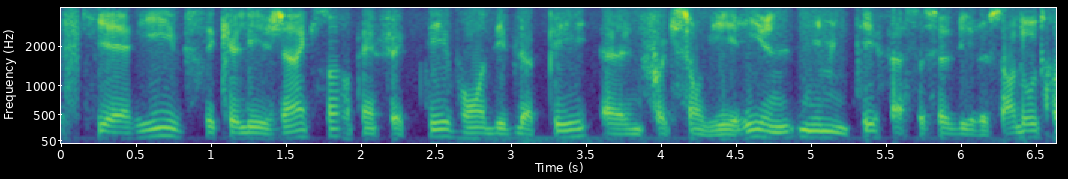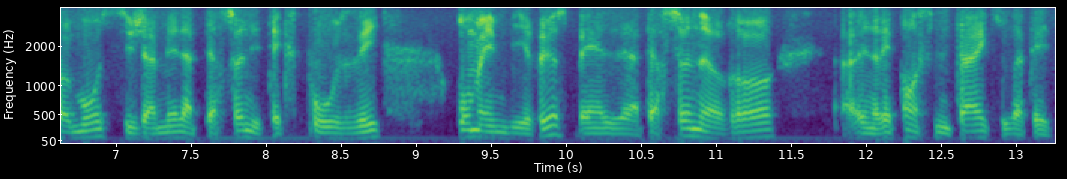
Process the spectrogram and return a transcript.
ce qui arrive, c'est que les gens qui sont infectés vont développer, euh, une fois qu'ils sont guéris, une, immunité face à ce virus. En d'autres mots, si jamais la personne est exposée au même virus, ben la personne aura une réponse immunitaire qui va être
